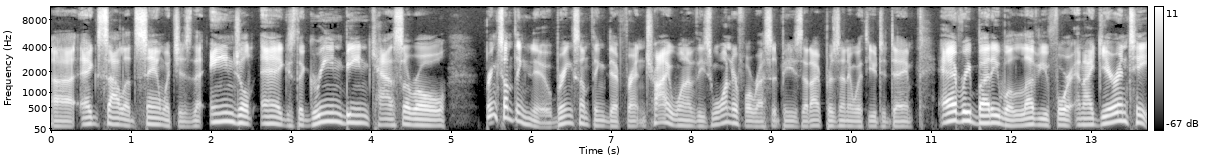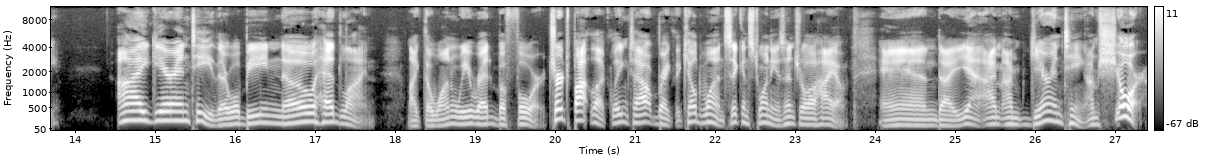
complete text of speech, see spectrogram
uh, egg salad sandwiches, the angeled eggs, the green bean casserole. Bring something new, bring something different, and try one of these wonderful recipes that I've presented with you today. Everybody will love you for it, and I guarantee I guarantee there will be no headline like the one we read before. Church potluck linked to outbreak that killed one, sickens 20 in central Ohio. And uh, yeah, I'm, I'm guaranteeing, I'm sure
